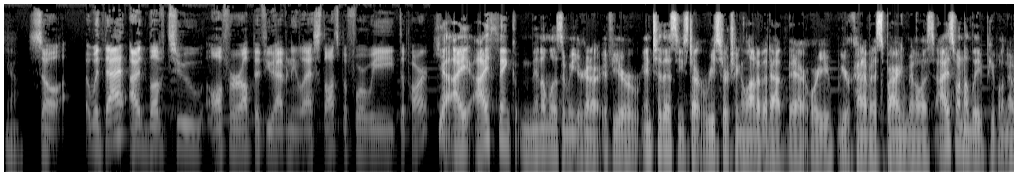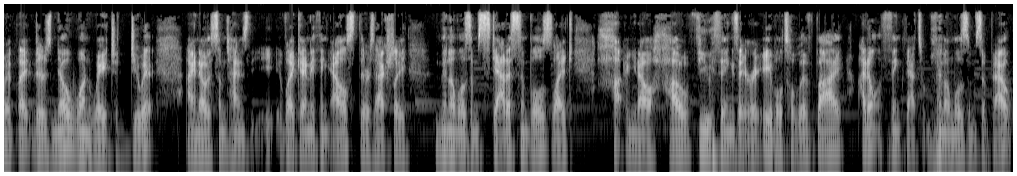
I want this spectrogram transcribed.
Yeah. So with that, I'd love to offer up if you have any last thoughts before we depart. Yeah, I, I think minimalism. You're gonna if you're into this and you start researching a lot of it out there, or you, you're kind of an aspiring minimalist. I just want to leave people know it. Like, there's no one way to do it. I know sometimes, like anything else, there's actually minimalism status symbols, like how, you know how few things that you're able to live by. I don't think that's what minimalism's about.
